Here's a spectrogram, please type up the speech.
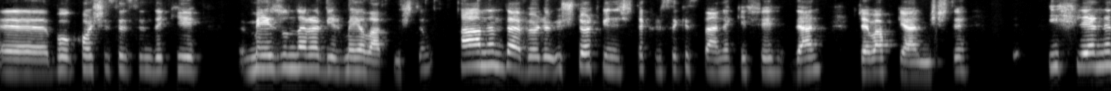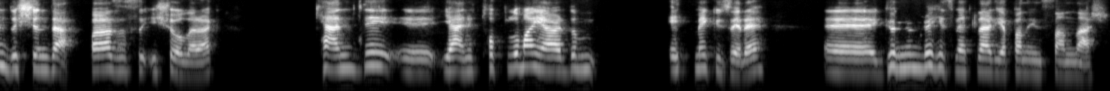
E, bu Koç Lisesi'ndeki mezunlara bir mail atmıştım. Anında böyle 3-4 gün işte 48 tane kişiden cevap gelmişti. İşlerinin dışında bazısı iş olarak kendi e, yani topluma yardım etmek üzere e, gönüllü hizmetler yapan insanlar.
